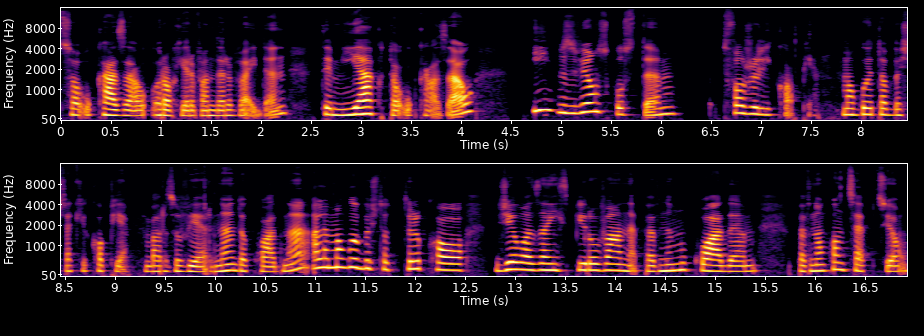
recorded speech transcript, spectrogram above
co ukazał Rochier van der Weyden, tym jak to ukazał i w związku z tym tworzyli kopie. Mogły to być takie kopie bardzo wierne, dokładne, ale mogły być to tylko dzieła zainspirowane pewnym układem, pewną koncepcją.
